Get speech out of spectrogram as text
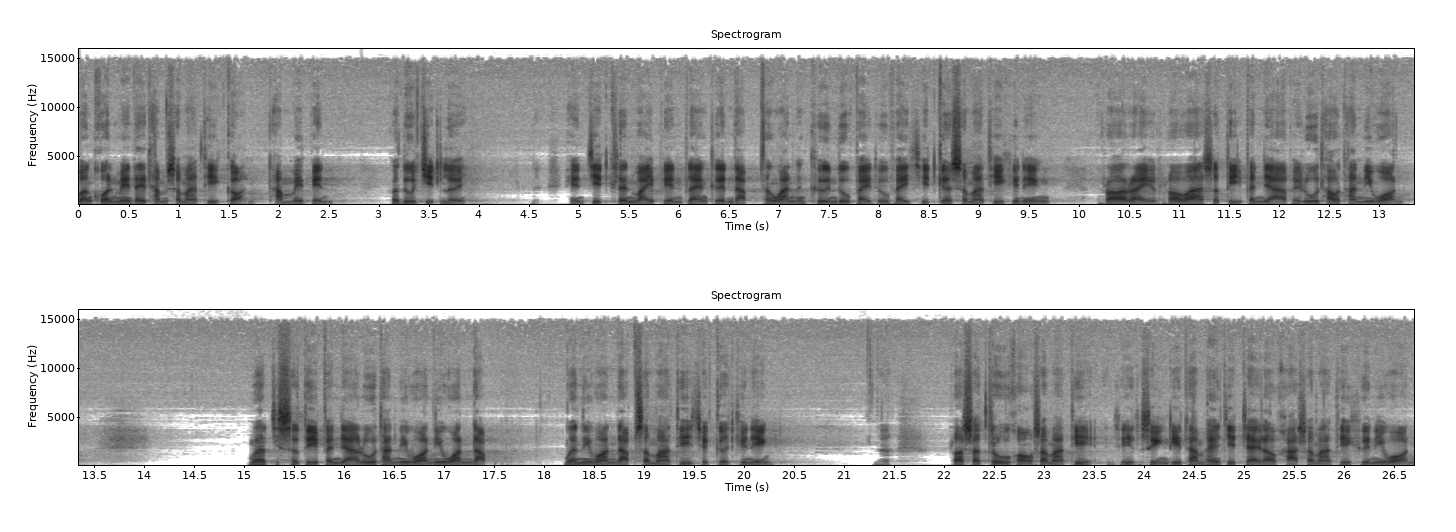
บางคนไม่ได้ทำสมาธิก่อนทำไม่เป็น ก็ดูจิตเลย เห็นจิตเคลื่อนไหวเปลี่ยนแปลงเกิดดับ ทั้งวันทั้งคืนดูไปดูไปจิตเกิดสมาธิขึ้นเอง เพราะอะไรเพราะว่าสติปัญญาไปรู้เท่าทันนิวรณ์เมื่อสติปัญญารู้ทันนิวรณ์นิวรณ์ดับ เมื่อนิวรณ์ดับสมาธิจะเกิดขึ้นเองนะเพราะศัตรูของสมาธิที่สิ่งที่ทำให้จิตใจเราขาดสมาธิคือนิวรณ์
